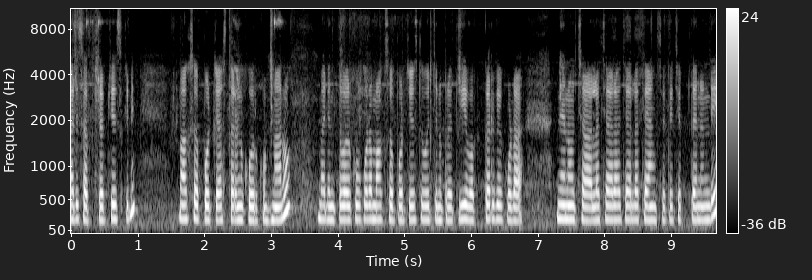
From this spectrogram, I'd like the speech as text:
మరి సబ్స్క్రైబ్ చేసుకుని మాకు సపోర్ట్ చేస్తారని కోరుకుంటున్నాను. మరి ఇంతవరకు కూడా మాకు సపోర్ట్ చేస్తూ వచ్చిన ప్రతి ఒక్కరికి కూడా నేను చాలా చాలా చాలా థ్యాంక్స్ అయితే చెప్తానండి.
